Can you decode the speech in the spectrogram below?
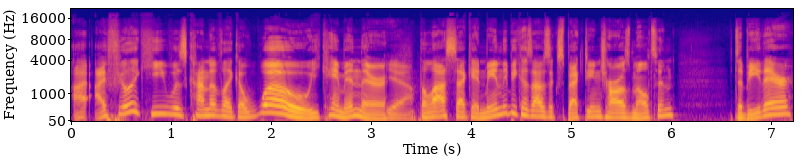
I, I feel like he was kind of like a whoa. He came in there, Yeah. the last second, mainly because I was expecting Charles Melton to be there,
